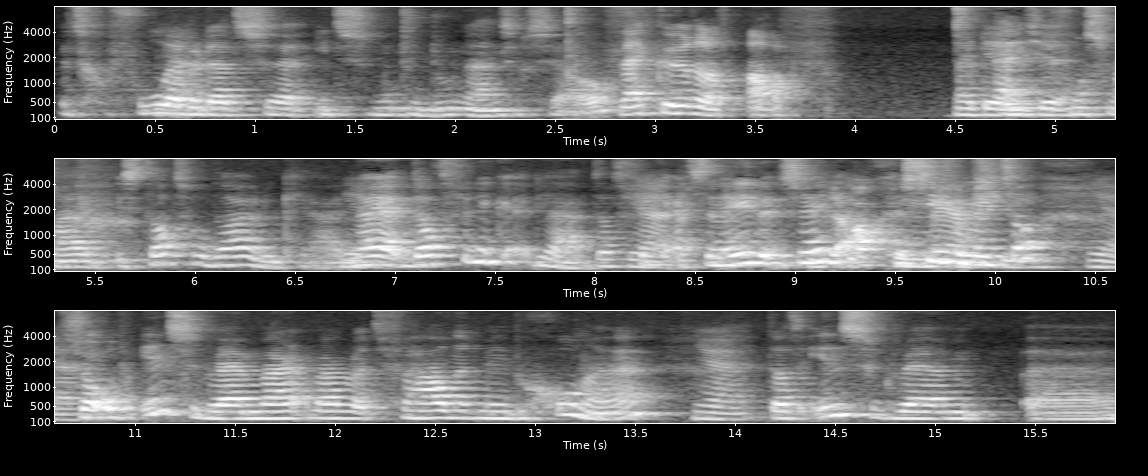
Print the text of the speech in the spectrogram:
het gevoel Ja. hebben dat ze iets moeten doen aan zichzelf. Wij keuren dat af bij En deze. volgens mij is dat wel duidelijk, ja. Ja. Nou ja, dat vind ik, ja, dat vind ik echt een hele, het is een hele agressieve methode. Zo op Instagram, waar, waar we het verhaal net mee begonnen, Ja. dat Instagram ehm,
